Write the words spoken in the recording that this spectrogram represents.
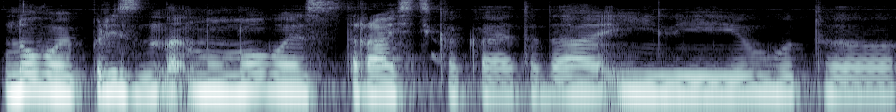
новая призна... ну, новая страсть какая-то, да, или вот э,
